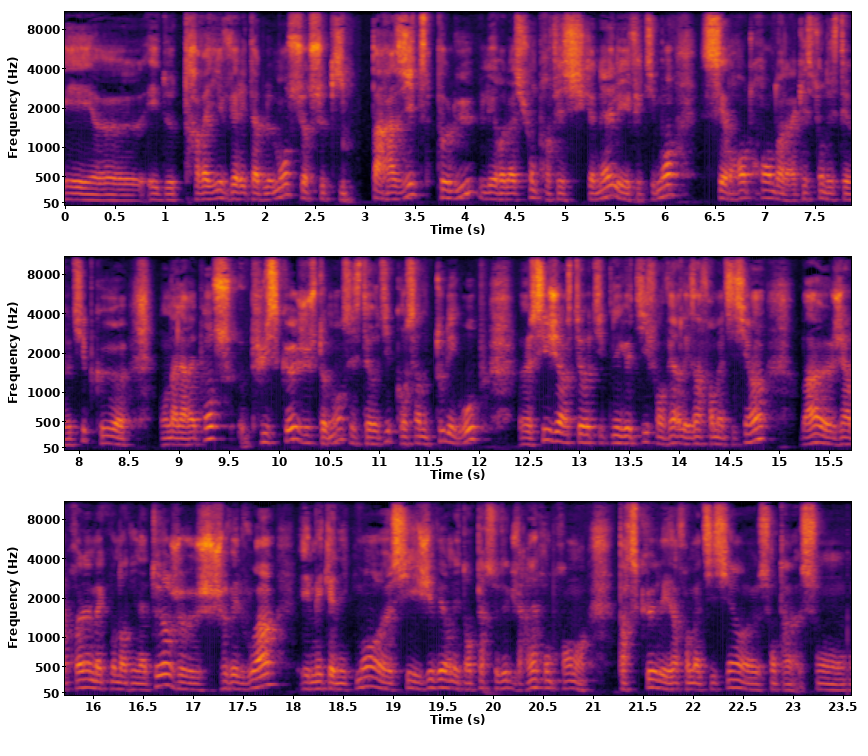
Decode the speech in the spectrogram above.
et, et de travailler véritablement sur ce qui parasite, pollue les relations professionnelles et effectivement c'est rentrant dans la question des stéréotypes que on a la réponse puisque justement ces stéréotypes concernent tous les groupes euh, si j'ai un stéréotype négatif envers les informaticiens, bah euh, j'ai un problème avec mon ordinateur, je, vais le voir et mécaniquement, euh, si j'y vais en étant persuadé que je vais rien comprendre parce que les informaticiens sont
